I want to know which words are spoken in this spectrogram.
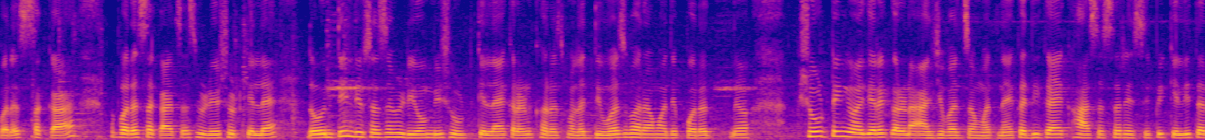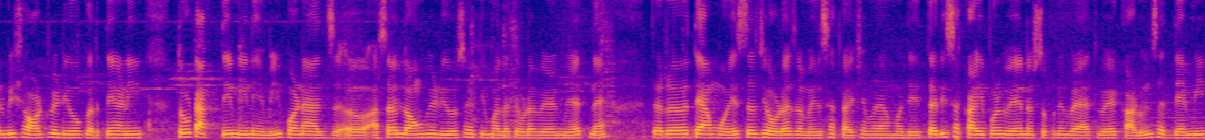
परत सकाळ. परत सकाळचाच व्हिडिओ शूट केला आहे दोन तीन दिवसाचा व्हिडिओ मी शूट केला आहे कारण खरंच मला दिवसभरामध्ये परत शूटिंग वगैरे करणं अजिबात जमत नाही. कधी काय खास असं रेसिपी केली तर मी शॉर्ट व्हिडिओ करते आणि तो टाकते मी नेहमी. पण आज असं असा लाँग व्हिडिओसाठी मला तेवढा वेळ मिळत नाही. तर त्यामुळेच जेवढा जमेल सकाळच्या वेळामध्ये तरी सकाळी पण वेळ नसतो पण वेळात वेळ काढून सध्या मी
